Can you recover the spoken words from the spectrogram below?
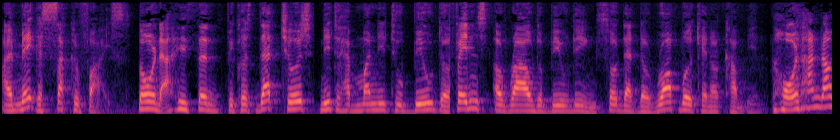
I make a sacrifice. Tôi đã hy sinh. Because that church need to have money to build the fence around the building so that the robber cannot come in. hội thánh đó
